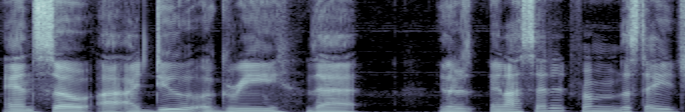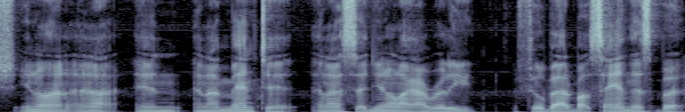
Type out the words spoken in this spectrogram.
And so I, I do agree that there's, and I said it from the stage, you know, and, and I and and I meant it, and I said, you know, like I really feel bad about saying this, but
